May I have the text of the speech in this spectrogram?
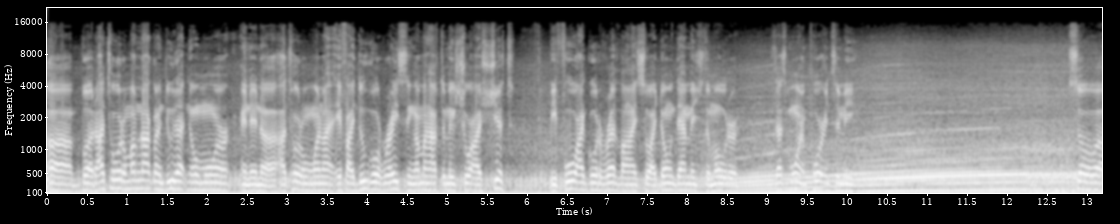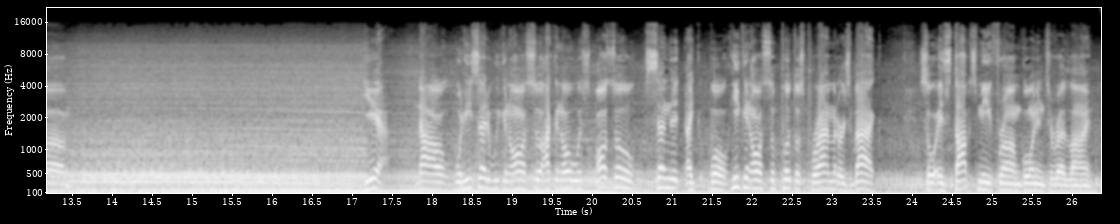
Uh, but I told him I'm not going to do that no more. And then uh, I told him when I, if I do go racing, I'm gonna have to make sure I shift before I go to red line so I don't damage the motor. That's more important to me. So, um, yeah. Now, what he said, we can also, I can always also send it, like, well, he can also put those parameters back so it stops me from going into red line.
